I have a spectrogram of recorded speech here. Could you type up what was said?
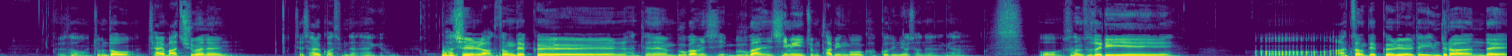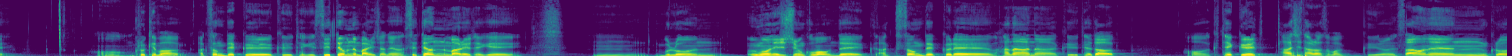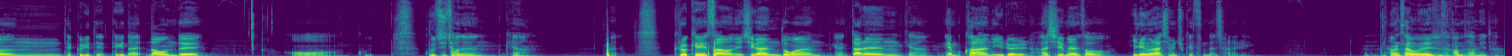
그래서 좀 더 잘 맞추면은 진짜 잘할 것 같습니다 사익이 형. 사실 악성 댓글한테는 무관심, 무관심이 좀 답인 것 같거든요 저는 그냥. 뭐 선수들이 어 악성 댓글을 되게 힘들어하는데 어, 그렇게 막 악성 댓글 그 되게 쓸데없는 말이잖아요. 쓸데없는 말에 되게, 음, 물론 응원해 주시면 고마운데, 그 악성 댓글에 하나하나 그 대답, 어, 그 댓글 다시 달아서 막 그런 싸우는 그런 댓글이 되, 게 나, 나오는데, 어, 구, 굳이 저는 그냥, 그렇게 싸우는 시간 동안 그냥 다른 그냥 행복한 일을 하시면서 힐링을 하시면 좋겠습니다, 차라리. 항상 응원해 주셔서 감사합니다.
